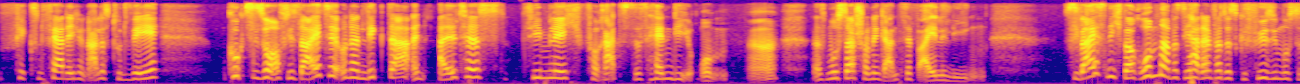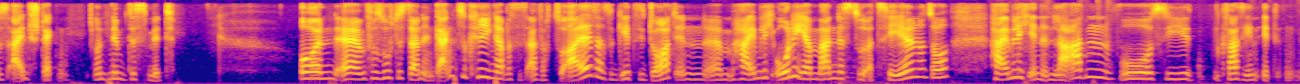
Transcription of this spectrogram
fix und fertig und alles tut weh, guckt sie so auf die Seite und dann liegt da ein altes, ziemlich verratztes Handy rum. Ja, das muss da schon eine ganze Weile liegen. Sie weiß nicht warum, aber sie hat einfach das Gefühl, sie muss das einstecken und nimmt es mit. Und ähm, versucht es dann in Gang zu kriegen, aber es ist einfach zu alt. Also geht sie dort in ähm, heimlich, ohne ihrem Mann das zu erzählen und so, heimlich in einen Laden, wo sie quasi ein, ein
